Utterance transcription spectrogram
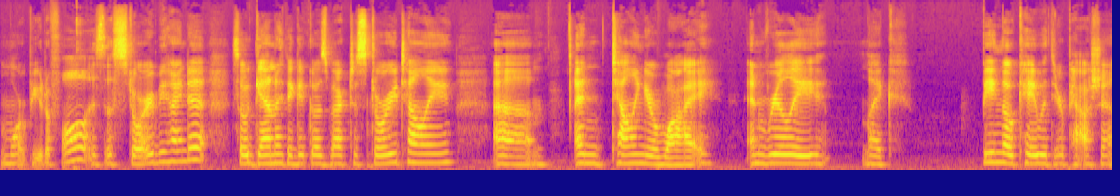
more beautiful is the story behind it. So again i think it goes back to storytelling um, and telling your why and really like being okay with your passion.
